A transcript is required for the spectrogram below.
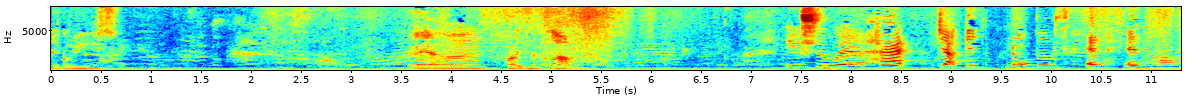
degrees. And partly cloudy. You should wear a hat, jacket, no boots, and, and long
